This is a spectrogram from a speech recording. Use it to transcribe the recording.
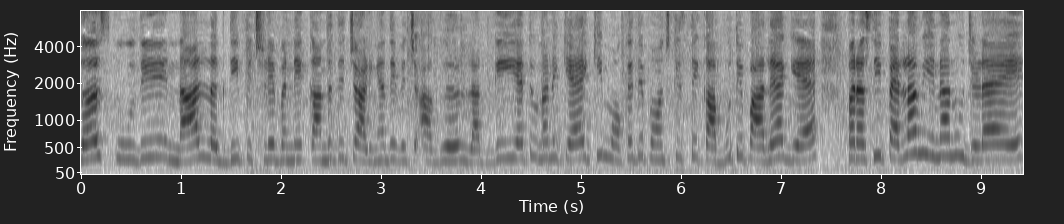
ਗਰਲ ਸਕੂਲ ਦੇ ਨਾਲ ਲੱਗਦੀ ਪਿਛਲੇ ਬੰਨੇ ਕੰਧ ਤੇ ਝਾੜੀਆਂ ਦੇ ਵਿੱਚ ਅੱਗ ਲੱਗ ਗਈ ਹੈ ਤੇ ਉਹਨਾਂ ਨੇ ਕਿਹਾ ਹੈ ਕਿ ਮੌਕੇ ਤੇ ਪਹੁੰਚ ਕੇ ਇਸ ਤੇ ਕਾਬੂ ਤੇ ਪਾ ਲਿਆ ਗਿਆ ਹੈ। ਪਰ ਅਸੀਂ ਪਹਿਲਾਂ ਵੀ ਇਹਨਾਂ ਨੂੰ ਜਿਹੜਾ ਹੈ,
